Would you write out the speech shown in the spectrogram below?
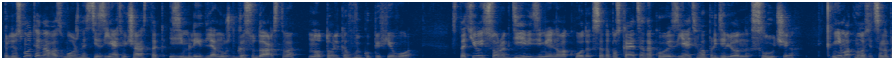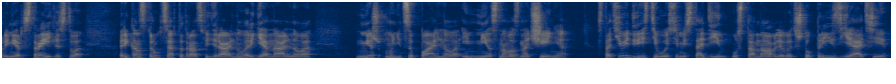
предусмотрена возможность изъять участок земли для нужд государства, но только выкупив его. Статьей 49 Земельного кодекса допускается такое изъятие в определенных случаях. К ним относятся, например, строительство, реконструкция автотрасс федерального, регионального, межмуниципального и местного значения. Статьей 281 устанавливает, что при изъятии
